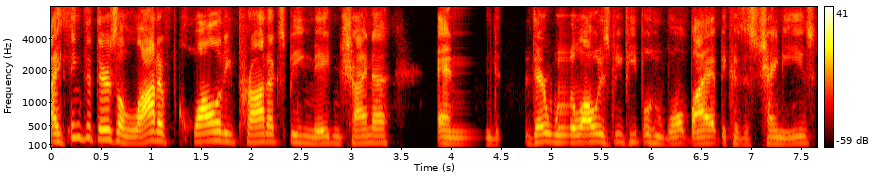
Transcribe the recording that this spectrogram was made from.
I think that there's a lot of quality products being made in China, and there will always be people who won't buy it because it's Chinese.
